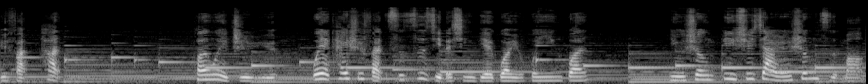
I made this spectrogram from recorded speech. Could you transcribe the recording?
与反叛。宽慰之余，我也开始反思自己的性别观与婚姻观。女生必须嫁人生子吗？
